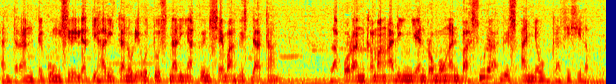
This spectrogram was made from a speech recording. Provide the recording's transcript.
lantaran tekung Srilati hari Tanuri utus nalingakeun semah geus datang laporan Kamang Ading yen rombongan Basura geus anyau ka sisi lembur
